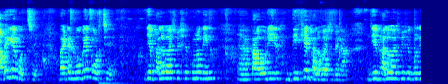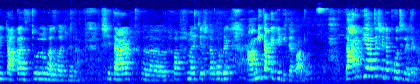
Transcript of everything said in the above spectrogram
আবেগে হচ্ছে বা এটা লোভে করছে। যে ভালোবাসবে সে কোনো দিন কাউরির দেখে ভালোবাসবে না। যে ভালোবাসবে সে কোনো দিন টাকার জন্য ভালোবাসবে না। সে তার সবসময় চেষ্টা করবে, আমি তাকে কি দিতে পারব? তার কি আছে সেটা খোঁজ নেবে না।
